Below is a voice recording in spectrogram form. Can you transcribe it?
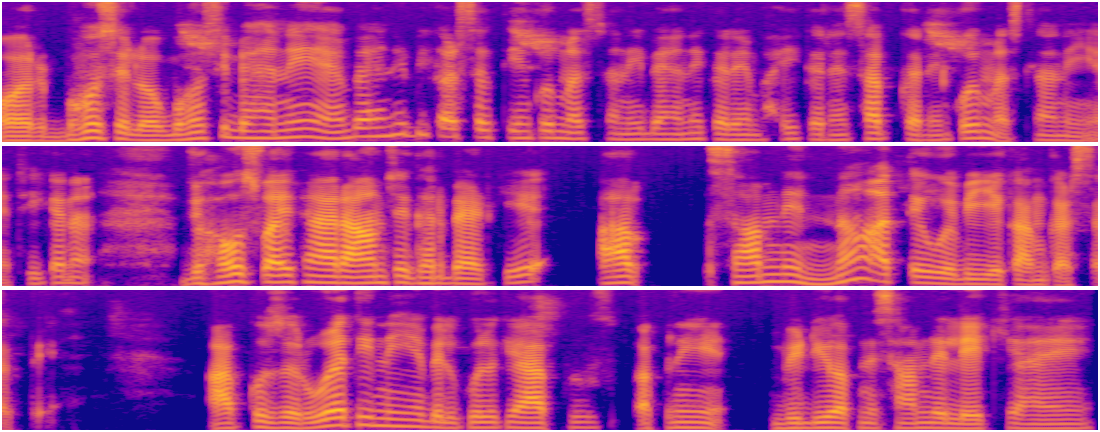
और बहुत से लोग, बहुत सी बहनें हैं, बहनें भी कर सकती हैं, कोई मसला नहीं, बहनें करें, भाई करें, सब करें, कोई मसला नहीं है, ठीक है ना? जो हाउस वाइफ हैं, आराम से घर बैठ के आप सामने ना आते हुए भी ये काम कर सकते हैं। आपको ज़रूरत ही नहीं है बिल्कुल कि आप अपनी वीडियो अपने सामने लेके आएँ।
